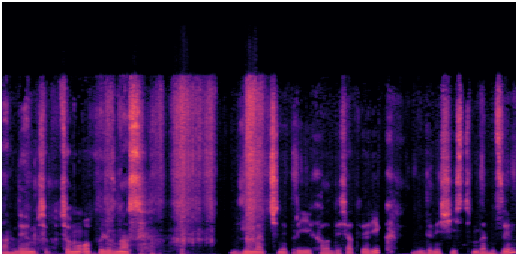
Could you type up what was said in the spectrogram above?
Так, дивимося по цьому Opel у нас з Німеччини приїхала 10 й рік, 1,6 бензин,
